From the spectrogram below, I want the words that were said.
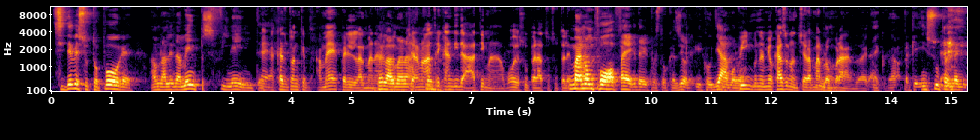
si deve sottoporre a un allenamento sfinente. È accaduto anche a me per l'almanacco. Per l'almanacco. C'erano altri candidati, ma poi ho superato tutte le ma prove. non può perdere questa occasione, ricordiamolo. Qui nel mio caso non c'era Marlon Brando. Ecco. Ecco, no, perché in Superman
